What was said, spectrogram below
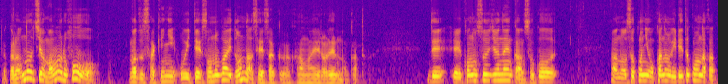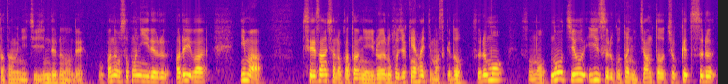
だから農地を守る方をまず先に置いてその場合どんな政策が考えられるのかと。でこの数十年間そこをあのそこにお金を入れてこなかったために縮んでるのでお金をそこに入れる。あるいは今生産者の方にいろいろ補助金入ってますけどそれもその農地を維持することにちゃんと直結する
